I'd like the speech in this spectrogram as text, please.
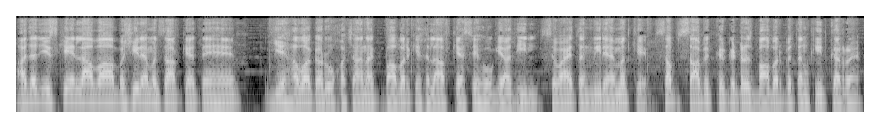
अच्छा जी, इसके अलावा बशीर अहमद साहब कहते हैं, ये हवा का रुख अचानक बाबर के खिलाफ कैसे हो गया अदील? सिवाय तनवीर अहमद के, सब सबक क्रिकेटर्स बाबर पे तनकीद कर रहे हैं।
